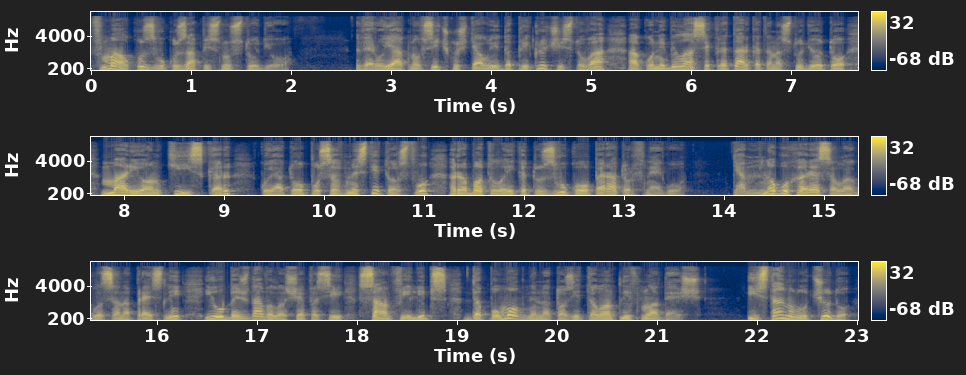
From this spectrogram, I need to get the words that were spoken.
в малко звукозаписно студио. Вероятно всичко щяло и да приключи с това, ако не била секретарката на студиото Марион Кийскър, която по съвместителство работила и като звукооператор в него. Тя много харесала гласа на Пресли и убеждавала шефа си Сам Филипс да помогне на този талантлив младеж. И станало чудо –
